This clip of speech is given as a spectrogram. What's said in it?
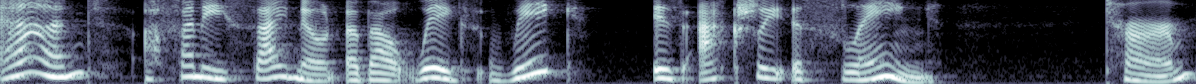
And a funny side note about wigs wig is actually a slang term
